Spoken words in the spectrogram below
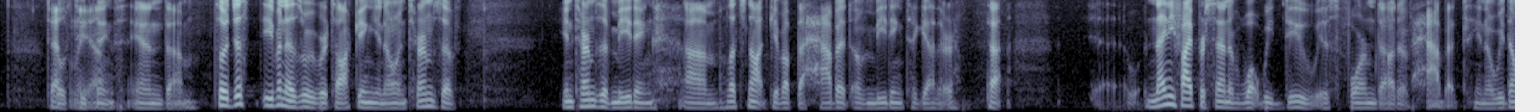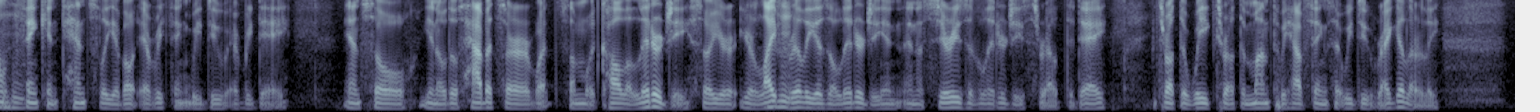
those two yeah. things. And um, so, just even as we were talking, you know, in terms of in terms of meeting, um, let's not give up the habit of meeting together. That ninety-five percent of what we do is formed out of habit. You know, we don't Mhm. think intensely about everything we do every day. And so, you know, those habits are what some would call a liturgy. So your your life Mhm. really is a liturgy and, and a series of liturgies throughout the day, throughout the week, throughout the month. We have things that we do regularly.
